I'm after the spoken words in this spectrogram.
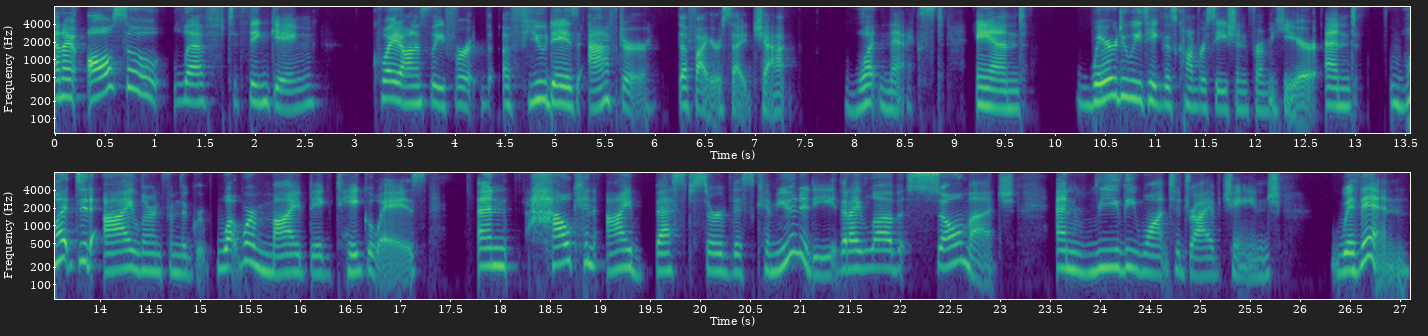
And I also left thinking, quite honestly, for a few days after the fireside chat, what next? And where do we take this conversation from here? And what did I learn from the group? What were my big takeaways? And how can I best serve this community that I love so much and really want to drive change within?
